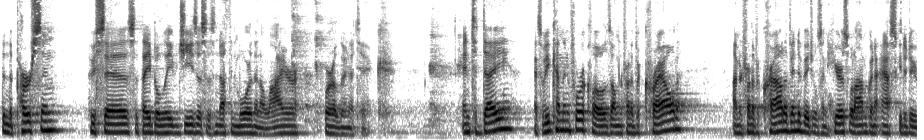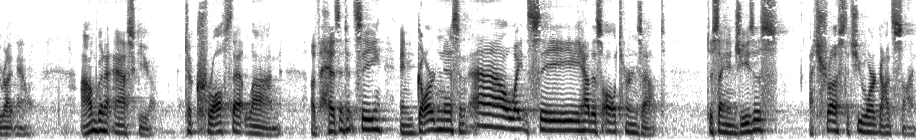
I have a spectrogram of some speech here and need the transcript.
than the person who says that they believe Jesus is nothing more than a liar or a lunatic. And today, as we come in for a close, I'm in front of a crowd. I'm in front of a crowd of individuals, and here's what I'm going to ask you to do right now. I'm going to ask you to cross that line of hesitancy and guardedness and, ah, I'll wait and see how this all turns out, to saying, Jesus, I trust that you are God's Son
